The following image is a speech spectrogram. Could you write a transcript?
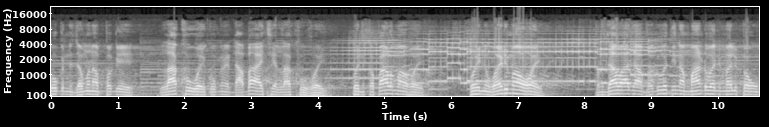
કોકને જમણા પગે લાખું હોય, કોકને ડાબા હાથે લાખું હોય, કોઈને કપાળમાં હોય, કોઈને વડમાં હોય. પણ જાવ જા ભગવતીના માંડવાની માલિકા હું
